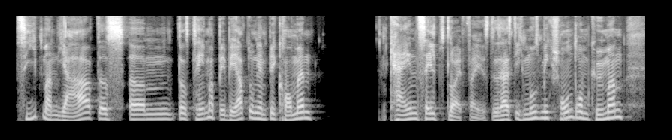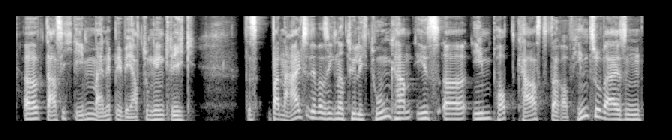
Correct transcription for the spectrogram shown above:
sieht man ja, dass ähm, das Thema Bewertungen bekommen kein Selbstläufer ist. Das heißt, ich muss mich schon darum kümmern, äh, dass ich eben meine Bewertungen kriege. Das Banalste, was ich natürlich tun kann, ist äh, im Podcast darauf hinzuweisen,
